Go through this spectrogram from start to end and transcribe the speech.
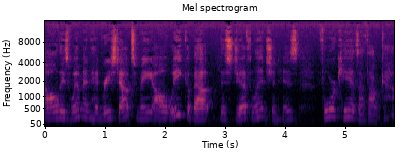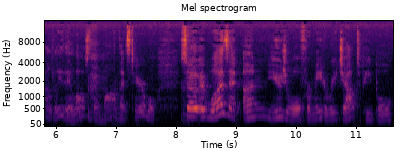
all these women had reached out to me all week about this Jeff Lynch and his four kids. I thought, golly, they lost their mom. That's terrible. Mm. So it wasn't unusual for me to reach out to people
